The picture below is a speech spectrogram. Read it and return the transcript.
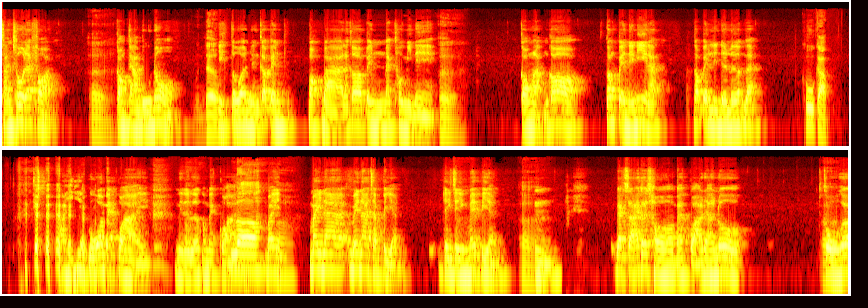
ซานโชและฟอร์ดเออกองกลางบรูโน่ เหมือนเดิม อีกตัวหนึ่งก็เป็นปอกบาแล้วก็เป็นแม็กโทมิเนเออกองหลังก็ต้องเป็นในนี่ละต้องเป็นลินเดเลฟแล้วคู่กับไอ้เหี้ยกูว่าแม็กควายลินเดเลฟกับแม็กควายเหรอไม่เออไม่น่าไม่น่าจะเปลี่ยน จริง ๆ ไม่เปลี่ยนเอออืมแบ็กซ้ายก็ชอ แบ็กขวาดาโลโกลก็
